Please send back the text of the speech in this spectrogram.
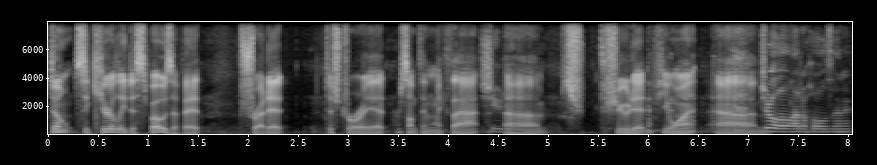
don't securely dispose of it, shred it, destroy it, or something like that, Shoot it. um, sh- shoot it if you want. Um, Drill a lot of holes in it.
